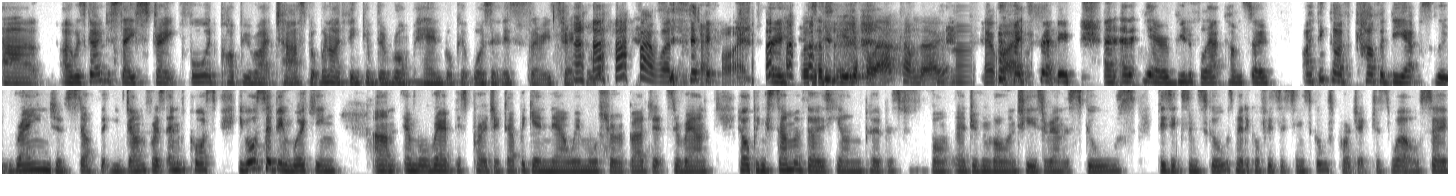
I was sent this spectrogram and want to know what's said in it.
uh, I was going to say straightforward copyright task, but when I think of the ROMP handbook, it wasn't necessarily straightforward. it wasn't straightforward. so, it was a beautiful outcome, though. it was. Right, so, and, and yeah, a beautiful outcome. So I think I've covered the absolute range of stuff that you've done for us. And of course, you've also been working, um, and we'll ramp this project up again now we're more sure of budgets around helping some of those young purpose uh, driven volunteers around the schools, physics in schools, medical physics in schools project as well. So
